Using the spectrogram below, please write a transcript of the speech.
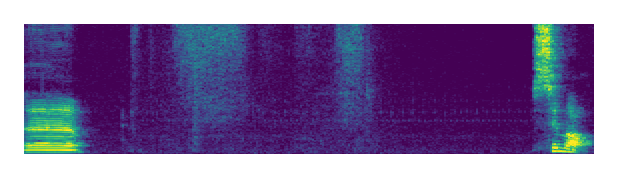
euh, c'est marrant.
